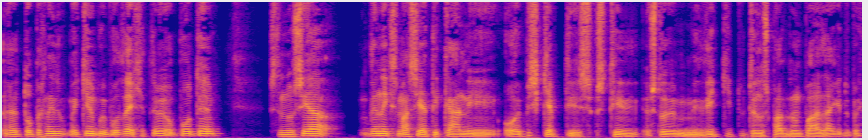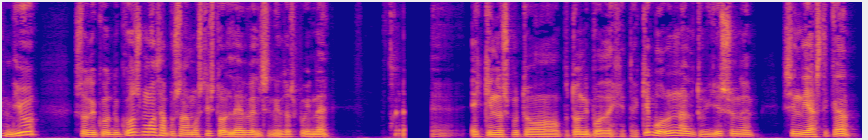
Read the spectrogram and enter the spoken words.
ε, το παιχνίδι εκείνο που υποδέχεται οπότε στην ουσία δεν έχει σημασία τι κάνει ο επισκέπτης στη, στο δική του τέλος πάντων παραλλαγή του παιχνιδιού. Στο δικό του κόσμο θα προσαρμοστεί στο level συνήθως που είναι ε, εκείνος που, το, που τον υποδέχεται. Και μπορούν να λειτουργήσουν συνδυαστικά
